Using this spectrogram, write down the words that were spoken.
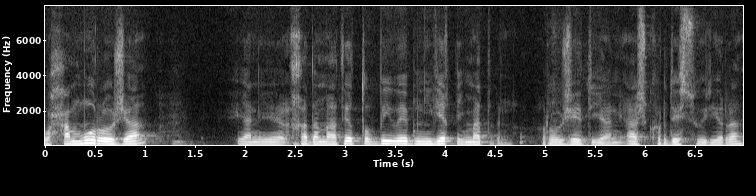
وحمو روجا يعني خدمات الطبي وابني في قيمة بن روجيت يعني أشكر دي سوريرا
